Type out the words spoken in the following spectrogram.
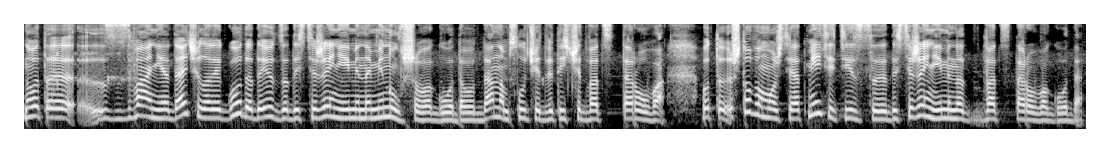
Ну вот э, звание, да, Человек года дают за достижение именно минувшего года, вот в данном случае 2022. Вот э, что вы можете отметить из достижений именно 2022 года?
